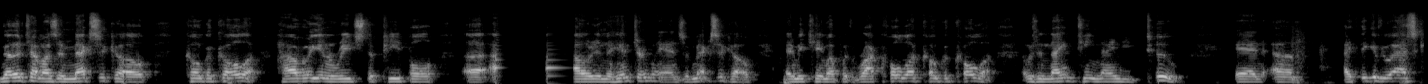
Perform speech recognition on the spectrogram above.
another time I was in Mexico, Coca Cola. How are we going to reach the people uh, out in the hinterlands of Mexico? And we came up with Rockola Coca Cola. It was in 1992. And um, I think if you ask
